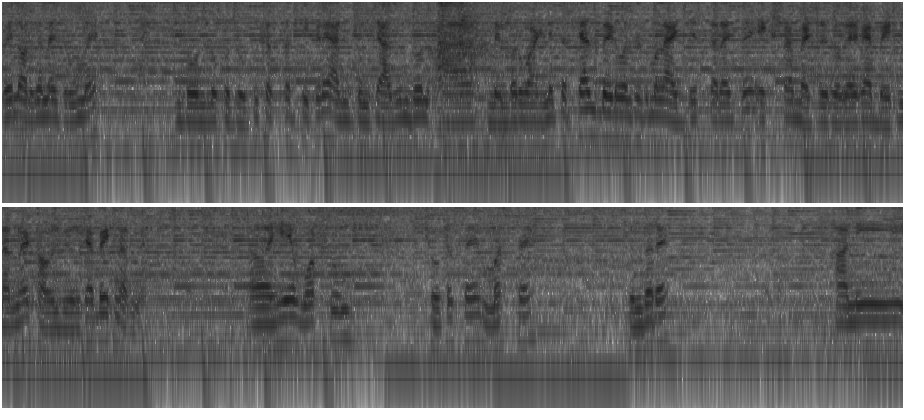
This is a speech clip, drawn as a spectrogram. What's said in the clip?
वेल ऑर्गनाईज रूम आहे. दोन लोक झोपू शकतात तिकडे आणि तुमचे अजून दोन मेंबर वाढले तर त्याच बेडवरती तुम्हाला ॲडजस्ट करायचं. आहे एक्स्ट्रा मॅट्रेस वगैरे काय भेटणार नाही टॉवेल बिऊन काय भेटणार नाही. हे वॉशरूम छोटंसं आहे मस्त आहे सुंदर आहे. आणि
